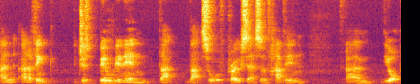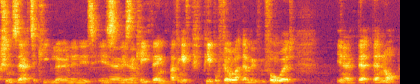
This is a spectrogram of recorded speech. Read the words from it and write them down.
And and I think just building in that that sort of process of having um, the options there to keep learning is is, Yeah, is yeah. the key thing. I think if people feel like they're moving forward, you know, they're, they're not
